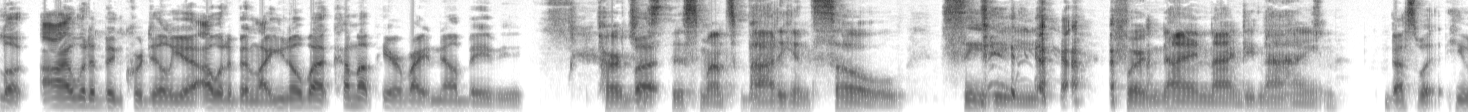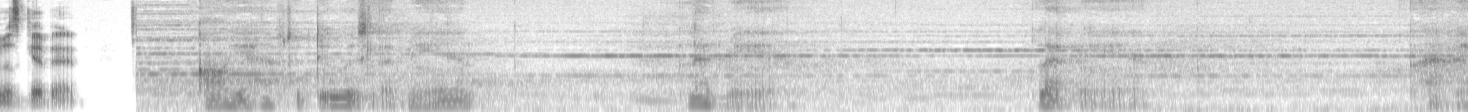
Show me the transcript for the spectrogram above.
Look I would have been Cordelia I would have been like you know what? Come up here right now baby. Purchase but- this month's Body and Soul CD for nine ninety nine. That's what he was given All you have to do is let me in. Let me in. Let me in. Let me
